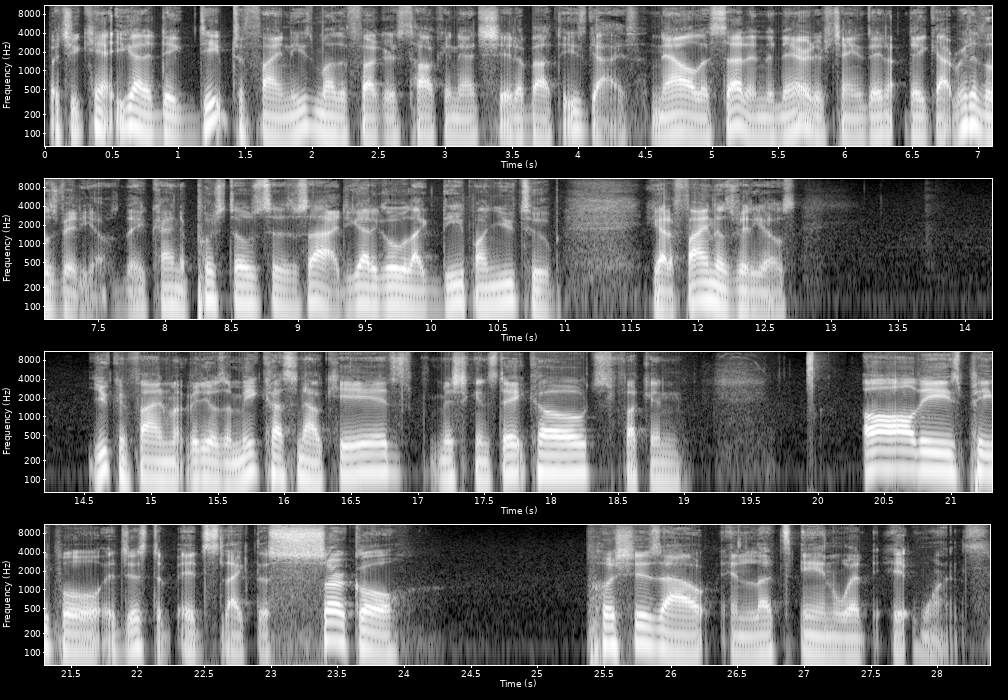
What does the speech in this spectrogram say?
But you can't, you got to dig deep to find these motherfuckers talking that shit about these guys. Now all of a sudden the narrative's changed. They, they got rid of those videos. They kind of pushed those to the side. You got to go like deep on YouTube. You got to find those videos. You can find videos of me cussing out kids, Michigan State coach, fucking all these people. It just, it's like the circle pushes out and lets in what it wants.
